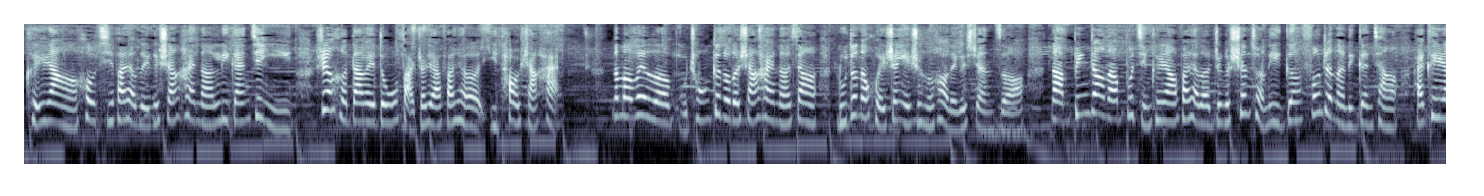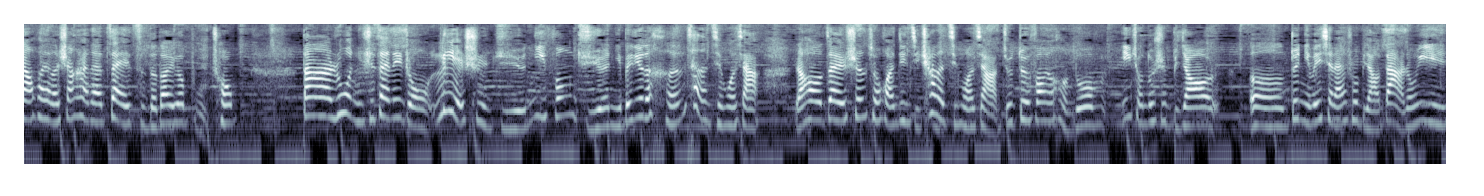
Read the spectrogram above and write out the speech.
可以让后期发条的一个伤害呢立竿见影，任何单位都无法招架发条的一套伤害。那么为了补充更多的伤害呢，像卢登的回声也是很好的一个选择。那冰杖呢，不仅可以让发条的这个生存力跟风筝能力更强，还可以让发条的伤害呢再一次得到一个补充。当然，如果你是在那种劣势局、逆风局，你被虐得很惨的情况下，然后在生存环境极差的情况下，就对方有很多英雄都是比较，嗯，对你威胁来说比较大，容易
